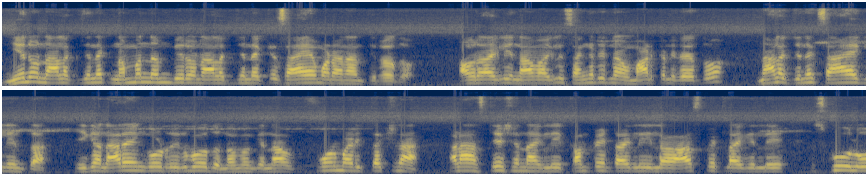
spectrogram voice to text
ಏನೋ ನಾಲ್ಕು ಜನಕ್ಕೆ ನಮ್ಮನ್ನು ನಂಬಿರೋ ನಾಲ್ಕು ಜನಕ್ಕೆ ಸಹಾಯ ಮಾಡೋಣ ಅಂತಿರೋದು. ಅವರಾಗ್ಲಿ, ನಾವಾಗ್ಲಿ ಸಂಘಟನೆ ನಾವು ಮಾಡ್ಕೊಂಡಿರೋದು ನಾಲ್ಕು ಜನಕ್ಕೆ ಸಹಾಯ ಆಗಲಿ ಅಂತ. ಈಗ ನಾರಾಯಣಗೌಡರು ಇರ್ಬೋದು, ನಮಗೆ ನಾವು ಫೋನ್ ಮಾಡಿದ ತಕ್ಷಣ ಅಣ್ಣ ಸ್ಟೇಷನ್ ಆಗಲಿ ಕಂಪ್ಲೇಂಟ್ ಆಗಲಿ, ಇಲ್ಲ ಹಾಸ್ಪಿಟ್ಲ್ ಆಗಿರಲಿ ಸ್ಕೂಲು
